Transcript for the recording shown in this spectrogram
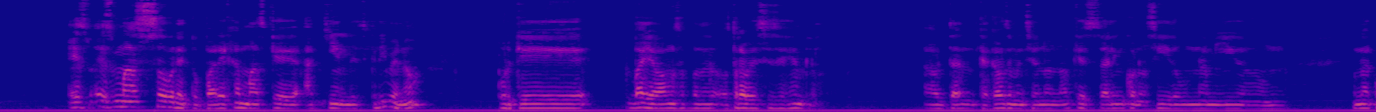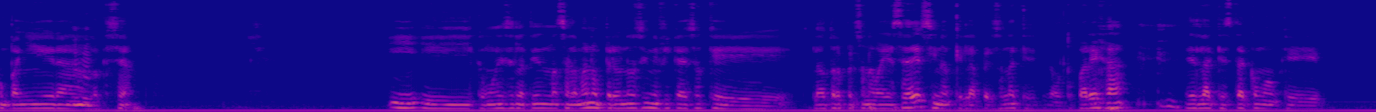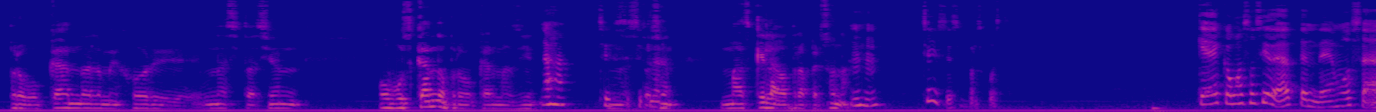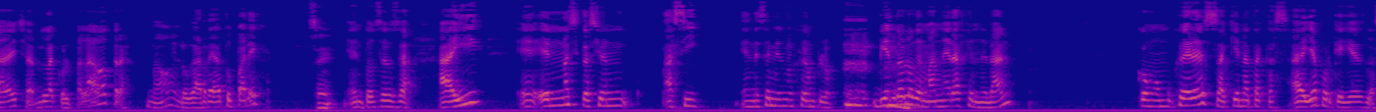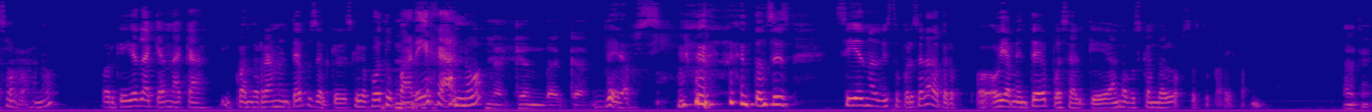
es, es más sobre tu pareja más que a quien le escribe, ¿no? Porque, vaya, vamos a poner otra vez ese ejemplo. Ahorita que acabas de mencionar, ¿no? Que es alguien conocido, un amigo, un- una compañera, lo que sea. Y, y como dices, la tienes más a la mano, pero no significa eso que la otra persona vaya a ceder, sino que la persona que, o tu pareja, es la que está como que provocando a lo mejor eh, una situación, o buscando provocar más bien Ajá, sí, una sí, sí, claro. situación, más que la otra persona. Sí, sí, sí, por supuesto. que como sociedad tendemos a echarle la culpa a la otra, ¿no? En lugar de a tu pareja. Sí. Entonces, o sea, ahí, en en una situación así, en ese mismo ejemplo, viéndolo de manera general, como mujeres, ¿a quién atacas? A ella porque ella es la zorra, ¿no? Porque ella es la que anda acá. Y cuando realmente, pues el que le escribió fue tu pareja, ¿no? La que anda acá. Pero sí. Entonces, sí es más visto por ese lado, pero obviamente, pues al que anda buscando algo, pues es tu pareja, ¿no? Ok.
